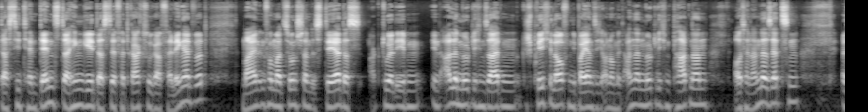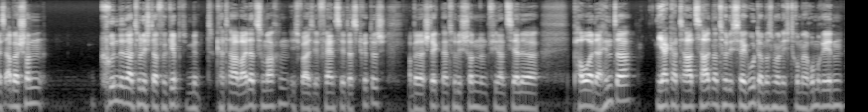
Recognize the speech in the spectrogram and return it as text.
dass die Tendenz dahin geht, dass der Vertrag sogar verlängert wird. Mein Informationsstand ist der, dass aktuell eben in alle möglichen Seiten Gespräche laufen, die Bayern sich auch noch mit anderen möglichen Partnern auseinandersetzen. Es aber schon Gründe natürlich dafür gibt, mit Katar weiterzumachen. Ich weiß, ihr Fans seht das kritisch, aber da steckt natürlich schon eine finanzielle Power dahinter. Ja, Katar zahlt natürlich sehr gut, da müssen wir nicht drum herum reden.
